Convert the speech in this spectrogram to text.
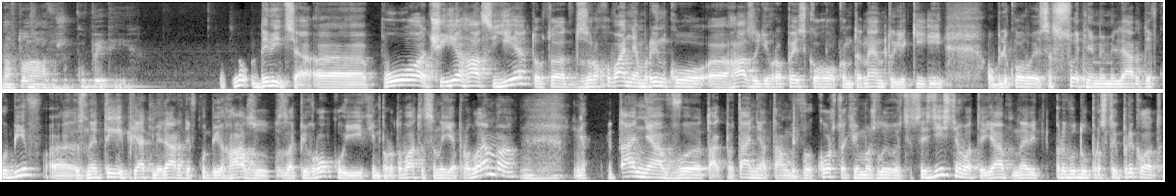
Нафтогазу, щоб купити їх? Ну, дивіться, е, по чи є газ є, тобто з урахуванням ринку е, газу європейського континенту, який обліковується сотнями мільярдів кубів, е, знайти 5 мільярдів кубів газу за півроку і їх імпортувати це не є проблемою. Питання в так, питання там в коштах і можливості це здійснювати. Я навіть приведу простий приклад,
